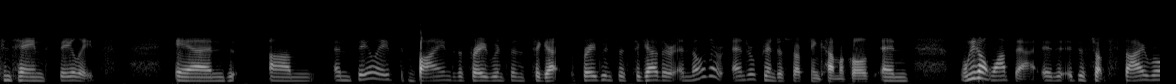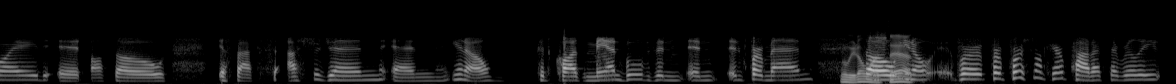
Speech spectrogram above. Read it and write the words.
contain phthalates, and um, and phthalates bind the fragrances, to get, fragrances together, and those are endocrine disrupting chemicals, and we don't want that. It, it disrupts thyroid. It also affects estrogen, and you know could cause man boobs in, in, in for men. Well, we don't so, want that. you know, for, for personal care products, I really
